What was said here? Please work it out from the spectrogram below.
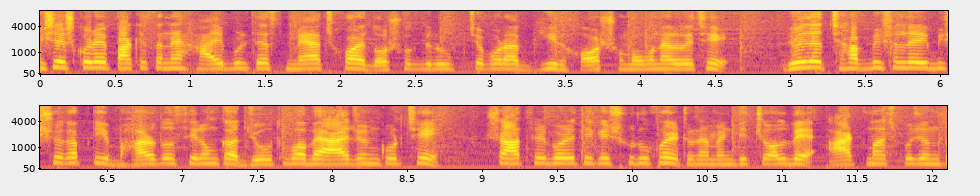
বিশেষ করে পাকিস্তানে হাই ভোল্টেজ ম্যাচ হয় দর্শকদের উপচে পড়া ভিড় হওয়ার সম্ভাবনা রয়েছে। দুই হাজার ছাব্বিশ সালের এই বিশ্বকাপটি ভারত ও শ্রীলঙ্কা যৌথভাবে আয়োজন করছে। সাত ফেব্রুয়ারি থেকে শুরু হয়ে টুর্নামেন্টটি চলবে আট মার্চ পর্যন্ত।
